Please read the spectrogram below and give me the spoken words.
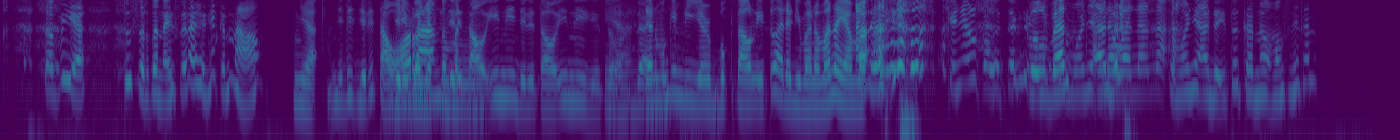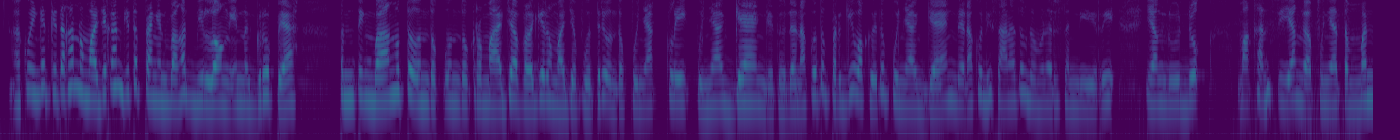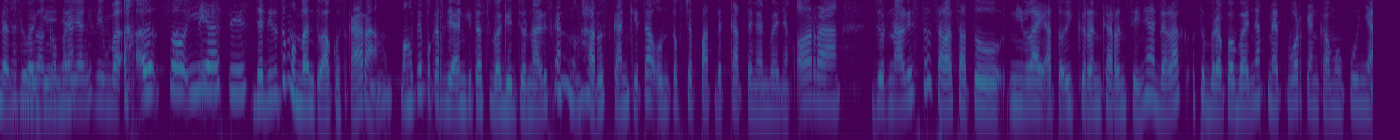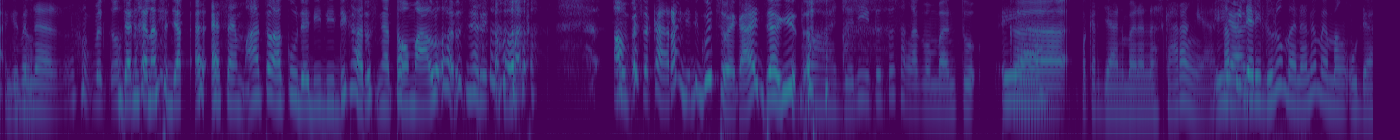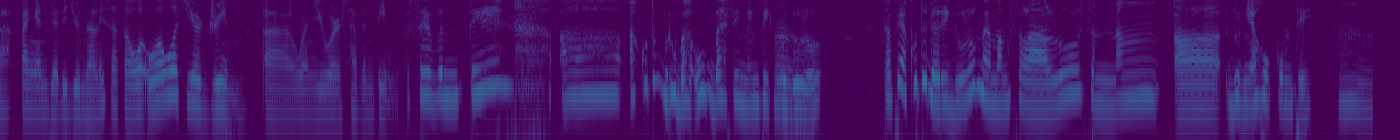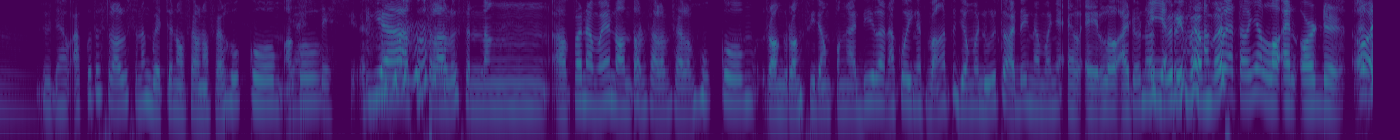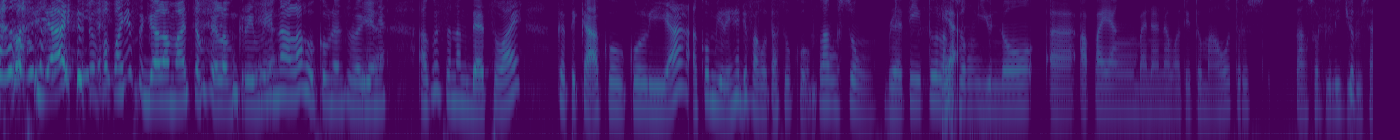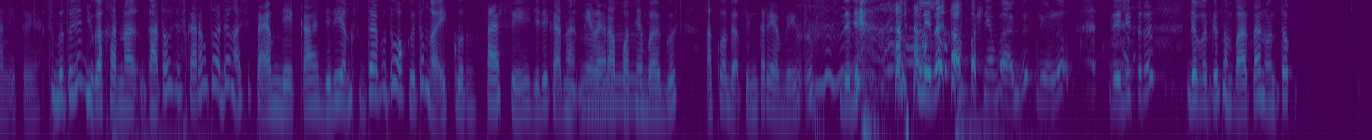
tapi ya tuh certain extent akhirnya kenal Ya. jadi jadi tahu Jadi orang jadi tahu ini jadi tahu ini gitu Iya. Dan, mungkin di yearbook tahun itu ada di mana-mana ya, Mbak. ada kayaknya lu kalau cek School band semuanya ada ada semuanya ada itu karena maksudnya kan aku ingat kita kan remaja kan kita pengen banget belong in a group ya penting banget tuh untuk untuk remaja apalagi remaja putri untuk punya klik punya geng gitu. Dan aku tuh pergi waktu itu punya geng dan aku di sana tuh benar-benar sendiri yang duduk makan siang nggak punya teman dan Aduh, sebagainya. kebayang sih, Mbak. Uh, so Pasti. iya sih. Dan itu tuh membantu aku sekarang. Maksudnya pekerjaan kita sebagai jurnalis kan mengharuskan kita untuk cepat dekat dengan banyak orang. Jurnalis tuh salah satu nilai atau ukuran currency-nya adalah seberapa banyak network yang kamu punya gitu. Benar, betul. dan karena sejak SMA tuh aku udah dididik harus nggak tahu malu harus nyari teman sampai sekarang jadi gue cuek aja gitu Wah, jadi itu tuh sangat membantu ke Iya. pekerjaan Mbak Nana sekarang ya. Iya. Tapi dari dulu Mbak Nana memang udah pengen jadi jurnalis atau what, what was your dream uh, when you were 17? Seventeen, eh, aku tuh berubah-ubah sih mimpiku Hmm. dulu. Tapi aku tuh dari dulu memang selalu seneng eh, dunia hukum sih. Hmm. Aku tuh selalu seneng baca novel-novel hukum. Aku Justice gitu. Iya, aku selalu seneng apa namanya nonton film-film hukum, ruang-ruang sidang pengadilan. Aku ingat banget tuh zaman dulu tuh ada yang namanya LA Law. I don't know Iya, you remember. Aku taunya Law and Order. Oh, ya itu pokoknya segala macam film kriminal lah, hukum dan sebagainya. Aku seneng that's why ketika aku kuliah, aku milihnya di Fakultas Hukum. Langsung, berarti itu Iya. langsung you know uh, apa yang Mbak Nana waktu itu mau terus langsung pilih Se- jurusan itu ya. Sebetulnya juga karena nggak tahu sih sekarang tuh ada nggak sih PMDK. Jadi yang sebetulnya aku tuh waktu itu nggak ikut tes sih. Jadi karena nilai rapotnya Hmm. bagus, aku agak pinter ya, babes. Jadi karena nilai rapotnya bagus dulu, jadi terus dapat kesempatan untuk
